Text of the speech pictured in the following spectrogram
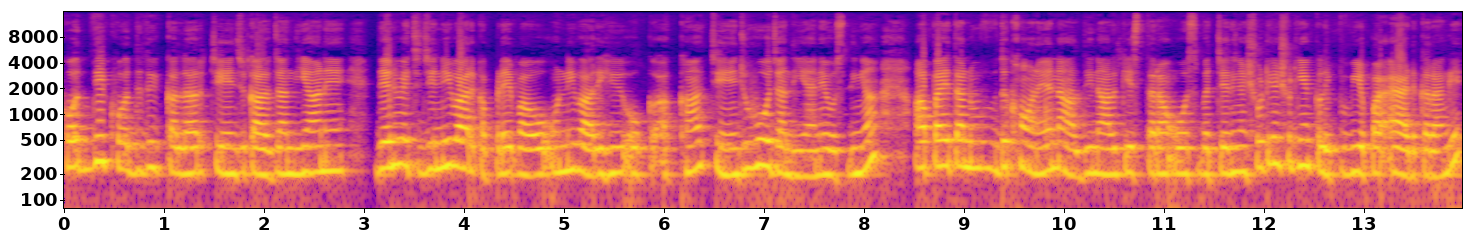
ਖੁਦ ਦੀ ਖੁਦ ਦੀ ਕਲਰ ਚੇਂਜ ਕਰ ਜਾਂਦੀਆਂ ਨੇ। ਦਿਨ ਵਿੱਚ ਜਿੰਨੀ ਵਾਰ ਕੱਪੜੇ ਪਾਓ, ਉਨੀ ਵਾਰ ਹੀ ਉਹ ਕ- ਅੱਖਾਂ ਚੇਂਜ ਹੋ ਜਾਂਦੀਆਂ ਨੇ ਉਸ ਦੀਆਂ ਆਪਾਂ ਇਹ ਤੁਹਾਨੂੰ ਦਿਖਾਉਣੇ ਆ ਨਾਲ ਦੀ ਨਾਲ ਕਿਸ ਤਰ੍ਹਾਂ ਉਸ ਬੱਚੇ ਦੀਆਂ ਛੋਟੀਆਂ-ਛੋਟੀਆਂ ਕਲਿੱਪ ਵੀ ਆਪਾਂ ਐਡ ਕਰਾਂਗੇ।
